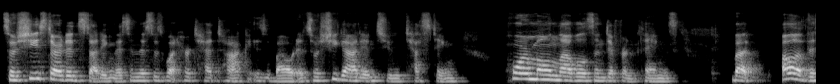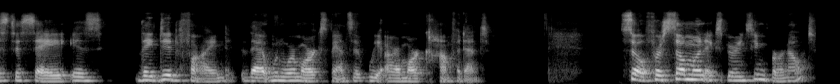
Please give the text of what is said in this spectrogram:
So she started studying this, and this is what her TED talk is about. And so she got into testing hormone levels and different things. But all of this to say is they did find that when we're more expansive, we are more confident. So for someone experiencing burnout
